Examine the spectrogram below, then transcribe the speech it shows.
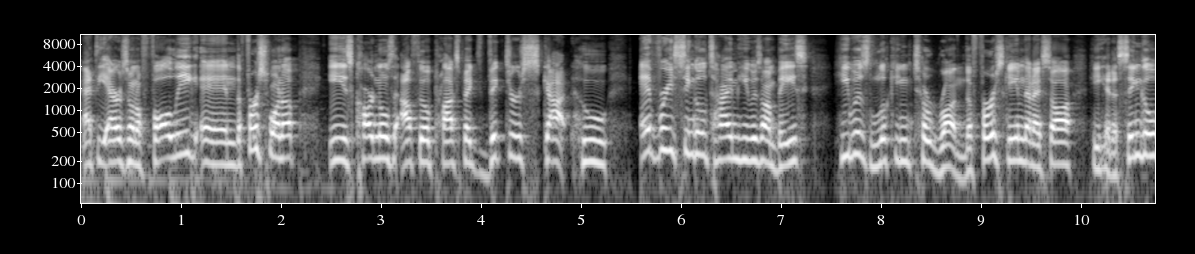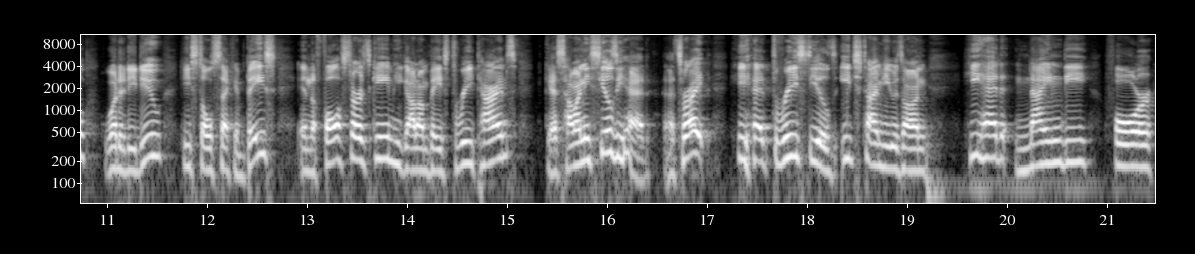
at the Arizona Fall League. And the first one up is Cardinals outfield prospect Victor Scott, who every single time he was on base, he was looking to run. The first game that I saw, he hit a single. What did he do? He stole second base. In the Fall Stars game, he got on base three times. Guess how many steals he had? That's right. He had three steals each time he was on. He had 94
